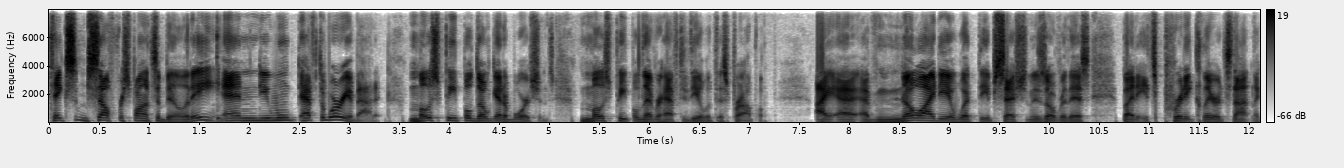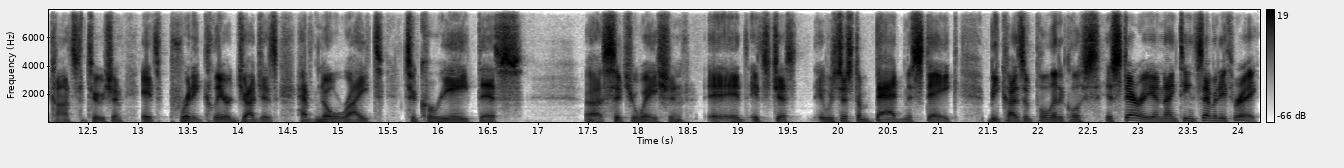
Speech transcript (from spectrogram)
take some self responsibility and you won't have to worry about it. Most people don't get abortions. Most people never have to deal with this problem. I, I have no idea what the obsession is over this, but it's pretty clear it's not in the Constitution. It's pretty clear judges have no right to create this uh, situation. It, it's just it was just a bad mistake because of political hysteria in 1973.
